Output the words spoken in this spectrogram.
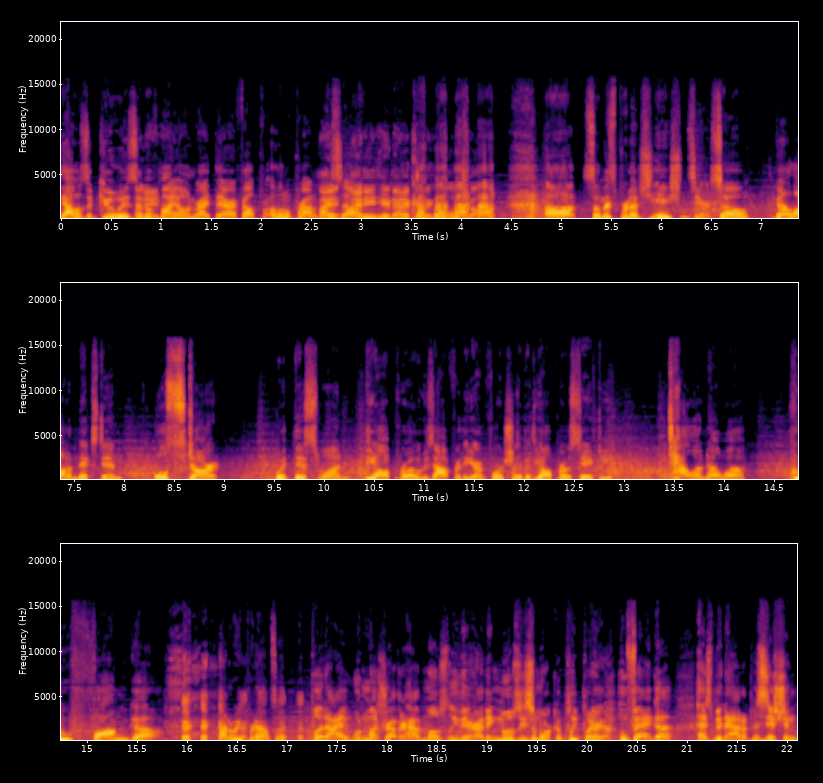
that was a gooism of my own right there. I felt a little proud of myself. I did hear that. I kind of got a little chuckle. Uh, so mispronunciations here. So you got a lot of mixed in. We'll start with this one. The All Pro, who's out for the year, unfortunately, but the All Pro safety, Talanoa Hufanga. How do we pronounce it? But I would much rather have Mosley there. I think Mosley's a more complete player. Yeah. Hufanga has been out of position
